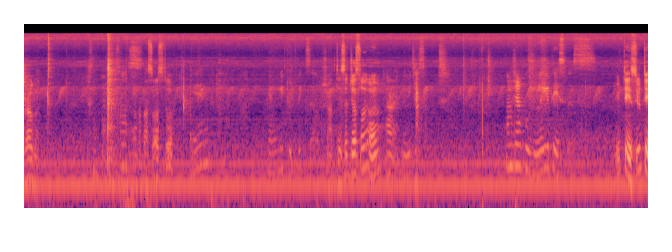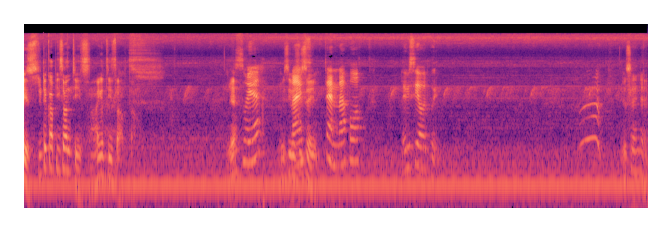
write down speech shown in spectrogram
real good. Some pepper You sauce. want pepper sauce too? Yeah. Give me toothpicks out. Shall I taste it just so, know? Alright, let me taste it. Mom Chef, who's let you taste this? You taste, you taste. You take a piece and taste. I get taste after. Yeah? So yeah, Let me see what she's nice saying. tender pork. Let me see how it goes. You're saying that?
